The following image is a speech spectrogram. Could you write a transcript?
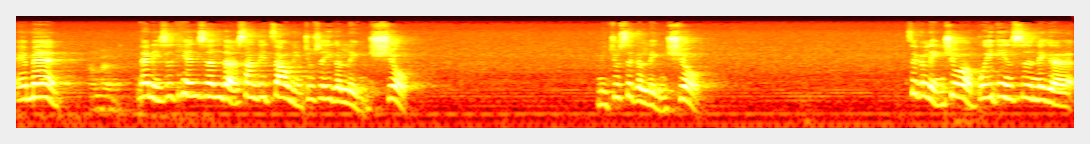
Amen。那你是天生的，上帝造你就是一个领袖。你就是个领袖，这个领袖啊，不一定是那个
